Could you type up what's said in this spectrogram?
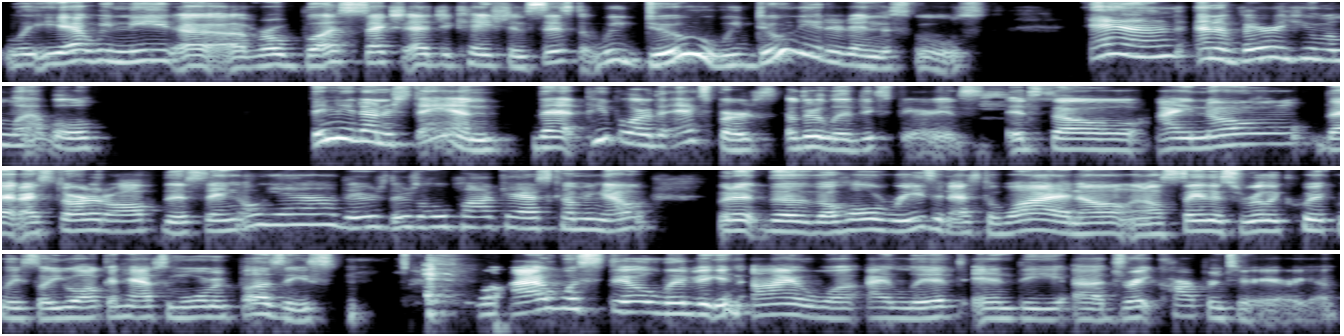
yeah we need a, a robust sex education system. We do we do need it in the schools and at a very human level they need to understand that people are the experts of their lived experience. And so I know that I started off this saying, "Oh yeah, there's there's a whole podcast coming out," but the the whole reason as to why, and I'll and I'll say this really quickly so you all can have some warm and fuzzies. well, I was still living in Iowa. I lived in the uh, Drake Carpenter area,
